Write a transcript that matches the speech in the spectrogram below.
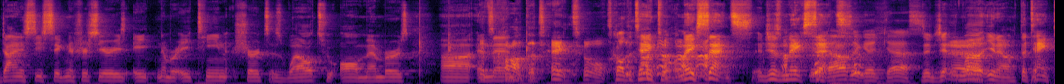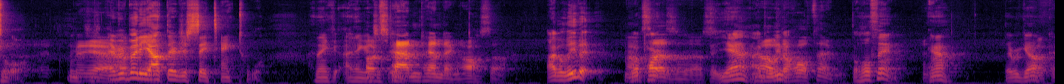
Dynasty Signature Series eight number 18 shirts as well to all members. Uh, and it's then called the tank tool. It's called the tank tool. It makes sense. It just makes sense. That was a good guess. The ge- Well, you know, the tank tool. Yeah, Everybody okay. out there just say tank tool. I think I think Oh, it it's just patent pending also. I believe it. No, what it part? says it is. Yeah, I no, believe the it. whole thing. The whole thing. Yeah. There we go. Okay,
